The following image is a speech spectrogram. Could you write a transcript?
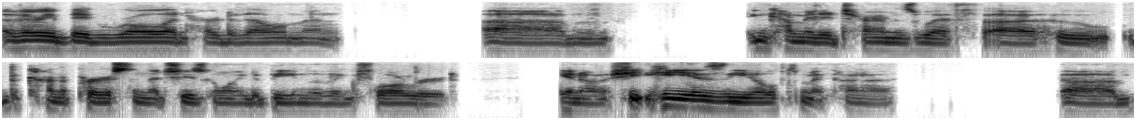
a very big role in her development, um, in coming to terms with uh, who the kind of person that she's going to be moving forward. You know, she he is the ultimate kind of um,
